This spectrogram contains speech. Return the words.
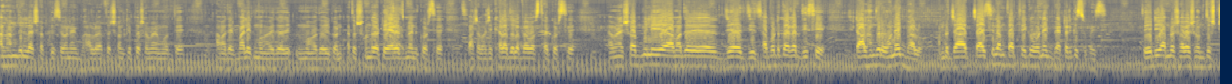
আলহামদুলিল্লাহ সব কিছু অনেক ভালো। এত সংক্ষিপ্ত সময়ের মধ্যে আমাদের মালিক মহোদয় মহোদয়গণ এত সুন্দর একটা অ্যারেঞ্জমেন্ট করছে, পাশাপাশি খেলাধুলার ব্যবস্থা করছে। মানে সব মিলিয়ে আমাদের যে যে সাপোর্টটা টাকা দিছে, সেটা আলহামদুলিল্লাহ অনেক ভালো। আমরা যা চাইছিলাম তার থেকে অনেক বেটার কিছু পাইছি। তো এটি আমরা সবাই সন্তুষ্ট।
